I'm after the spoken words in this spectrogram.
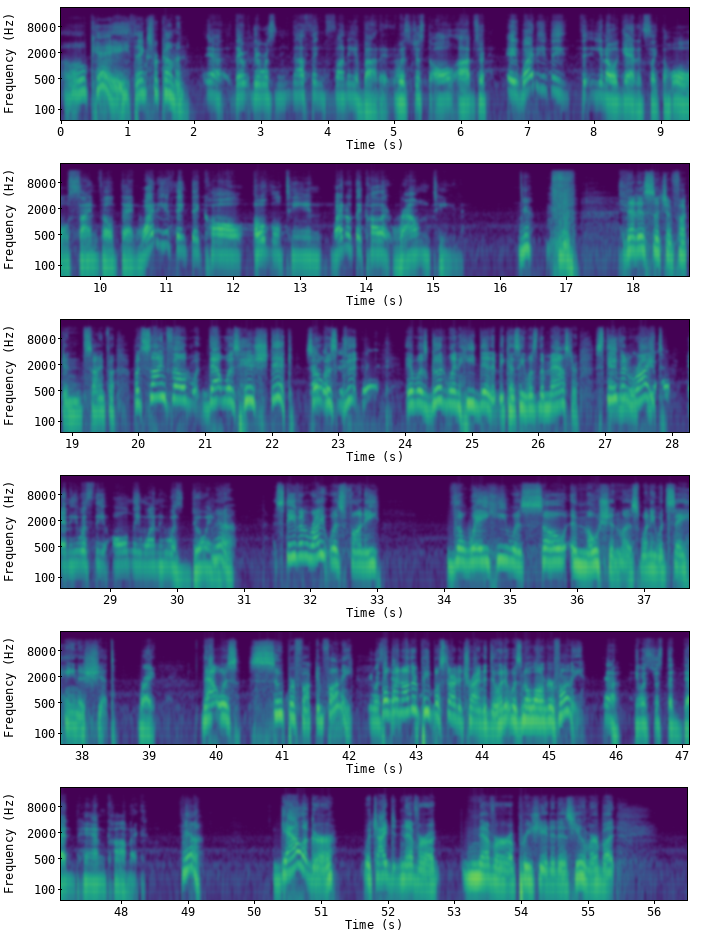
Okay, thanks for coming. Yeah, there there was nothing funny about it. It was just all observe. Hey, why do you think? th- you know, again, it's like the whole Seinfeld thing. Why do you think they call Ovaltine? Why don't they call it Round Teen? Yeah. that is such a fucking Seinfeld. But Seinfeld, that was his shtick. So That it was his good. shtick. It was good when he did it because he was the master. Stephen was the Wright. and he was the only one who was doing it. Yeah. Stephen Wright was funny the way he was so emotionless when he would say heinous shit. Right. That was super fucking funny. But when other people started trying to do it, it was no longer funny. yeah, he was just a deadpan comic. Yeah. Gallagher, which I did never uh, never appreciated his humor, but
